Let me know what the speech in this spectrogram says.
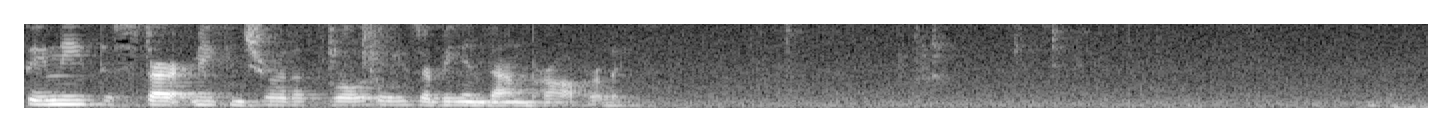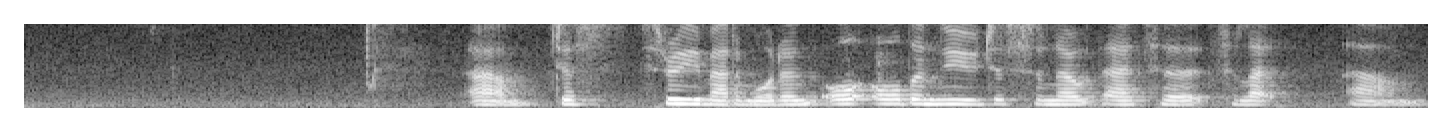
they need to start making sure that the roadways are being done properly. Um, just through you, Madam Warden, all, all the new, just to note there to, to let um,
